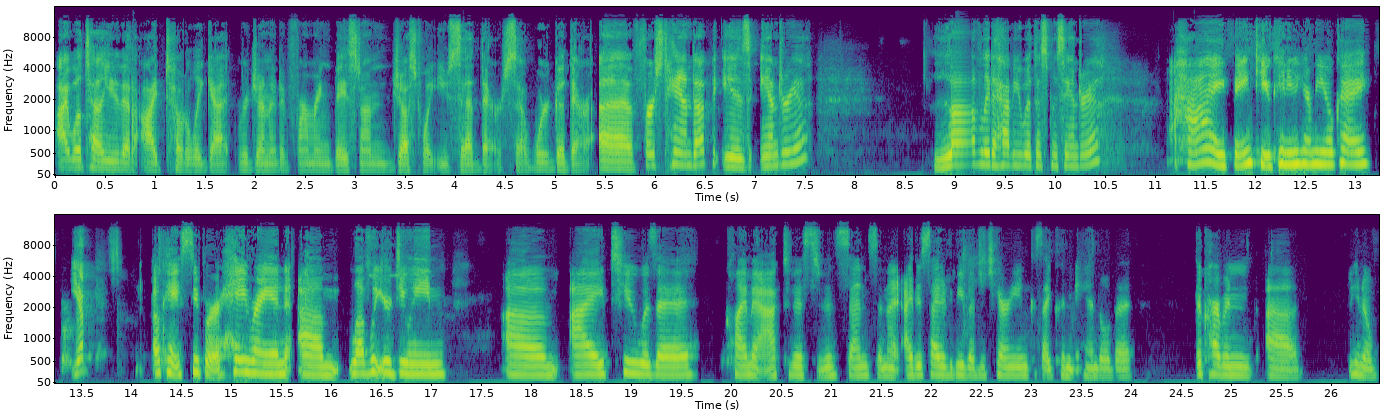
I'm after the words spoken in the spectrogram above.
I will tell you that I totally get regenerative farming based on just what you said there. So we're good there. Uh, first hand up is Andrea. Lovely to have you with us, Miss Andrea. Hi, thank you. Can you hear me okay? Yep. Okay, super. Hey, Ryan. Um, love what you're doing. Um, I too was a climate activist in a sense, and I, I decided to be vegetarian because I couldn't handle the the carbon, uh, you know,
